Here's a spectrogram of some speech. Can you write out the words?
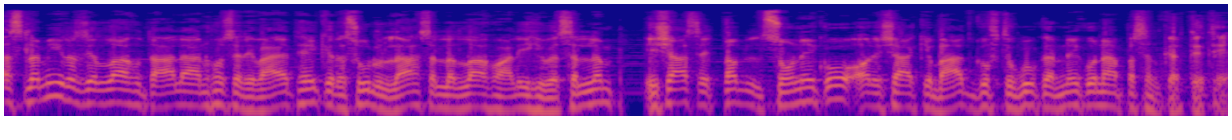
असलमी रज़ी अल्लाह से रिवायत है कि रसूलुल्लाह सल्लल्लाहु अलैहि इशा से कबल सोने को और इशा के बाद गुफ्तगु करने को नापसंद करते थे।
